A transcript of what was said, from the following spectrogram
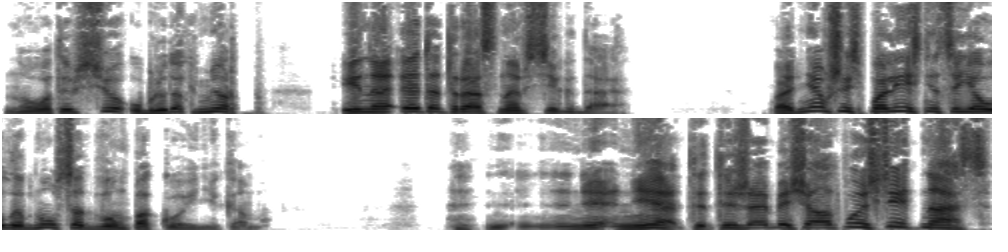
Ну вот и все, ублюдок мертв. И на этот раз навсегда. Поднявшись по лестнице, я улыбнулся двум покойникам. Не, нет, ты, ты же обещал отпустить нас,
